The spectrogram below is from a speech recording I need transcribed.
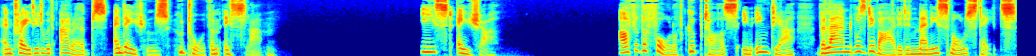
and traded with Arabs and Asians who taught them Islam. East Asia After the fall of Guptas in India, the land was divided in many small states.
